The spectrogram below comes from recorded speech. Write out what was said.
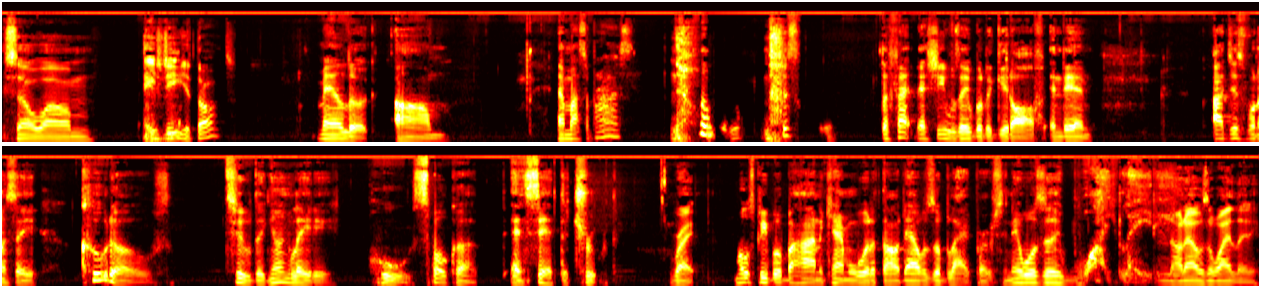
So, um, HD, your thoughts? Man, look, um, am I surprised? No. Just the fact that she was able to get off, and then I just want to say kudos to the young lady who spoke up and said the truth. Right. Most people behind the camera would have thought that was a black person. It was a white lady. No, that was a white lady.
